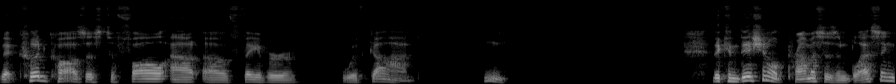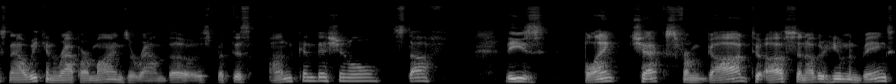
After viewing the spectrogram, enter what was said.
that could cause us to fall out of favor with God? Hmm. The conditional promises and blessings, now we can wrap our minds around those, but this unconditional stuff, these blank checks from God to us and other human beings,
